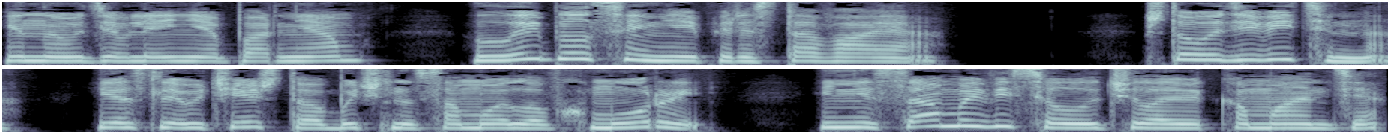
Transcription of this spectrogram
и, на удивление парням, улыбился не переставая. Что удивительно, если учесть, что обычно Самойлов хмурый и не самый веселый человек в команде.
